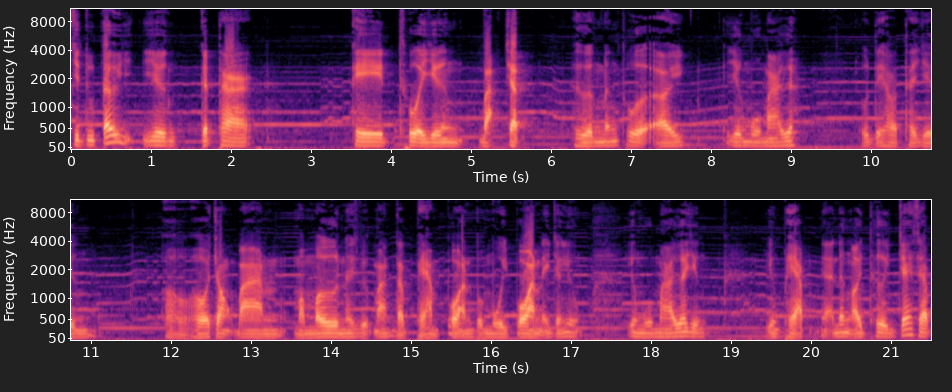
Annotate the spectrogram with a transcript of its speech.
ជាទូទៅយើងគិតថាគេធ្វើឲ្យយើងបាក់ចិត្តរឿងនឹងធ្វើឲ្យយើងមួម៉ៅឧទាហរណ៍ថាយើងហោចង់បាន10000ហើយវាបានតែ5000 6000អីចឹងយើងយើងមួម៉ៅហើយយើងយើងប្រាប់អ្នកនឹងឲ្យធ្វើអញ្ចេះស្រាប់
